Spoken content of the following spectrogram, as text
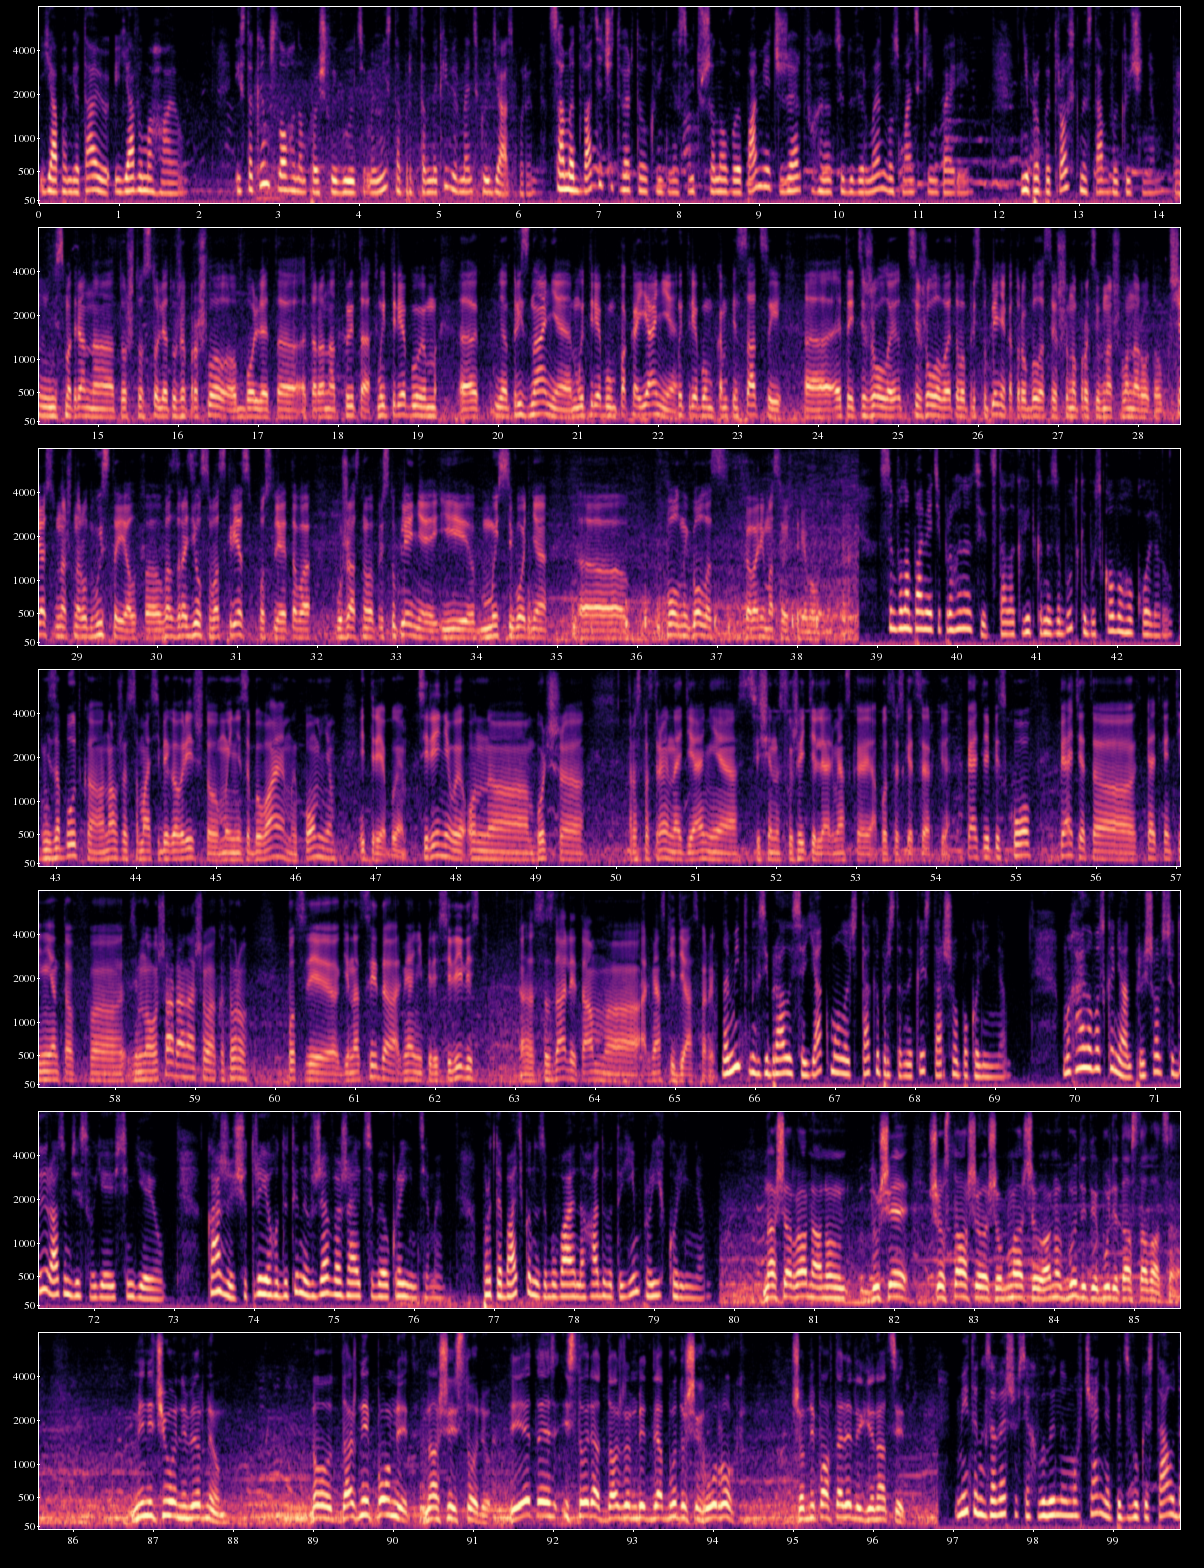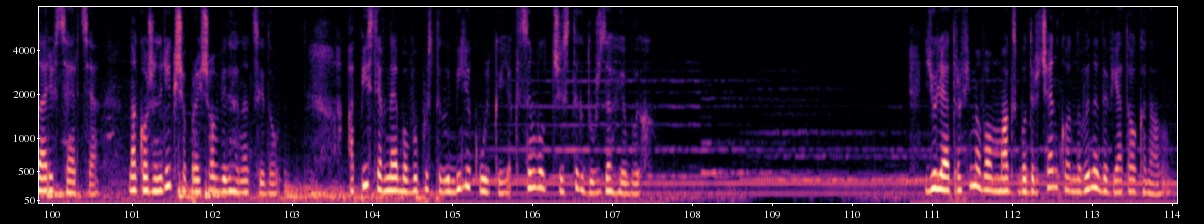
Я пам'ятаю і я вимагаю. І з таким слоганом пройшли вулицями міста представники вірменської діаспори. Саме 24 квітня світ вшановує пам'ять жертв геноциду вірмен в Османській імперії. Дніпропетровськ не став виключенням. Несмотря на то, что сто лет уже прошло, боль это, это рана открыта. Мы требуем э, признания, мы требуем покаяния, мы требуем компенсации э, этой тяжелого этого преступления, которое было совершено против нашего народа. К счастью, наш народ выстоял, э, возродился, воскрес после этого ужасного преступления, и мы сегодня э, в полный голос говорим о своих требованиях. Символом пам'яті про геноцид стала квітка незабудки бускового кольору. Незабудка, она уже сама о себе говорит, что мы не забываем, мы помним и требуем. Сиреневый, он э, больше распространенное одеяние священнослужителя армянской апостольской церкви. Пять лепестков, пять это пять континентов э, земного шара нашего, которого после геноцида армяне переселились, э, создали там э, армянские диаспоры. На мітинг зібралися як молодь, так і представники старшого покоління. Михайло Восканян прийшов сюди разом зі своєю сім'єю. Каже, що три його дитини вже вважають себе українцями. Проте батько не забуває нагадувати їм про їх коріння. наша рана, оно в душе, что старшего, что младшего, оно будет и будет оставаться. Мы ничего не вернем. Но должны помнить нашу историю. И эта история должна быть для будущих урок, чтобы не повторили геноцид. Мітинг завершився хвилиною мовчання під звуки ста ударів серця на кожен рік, що пройшов від геноциду. А після в небо випустили білі кульки як символ чистих душ загиблих. Юлія Трофімова, Макс Бодриченко. Новини 9 каналу.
